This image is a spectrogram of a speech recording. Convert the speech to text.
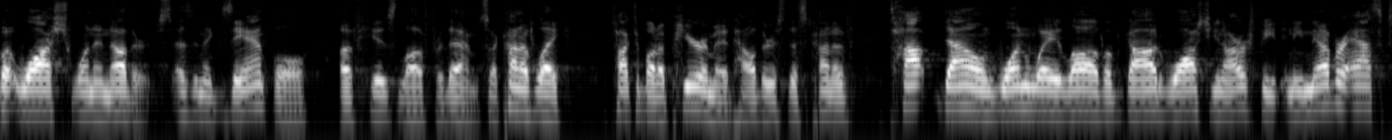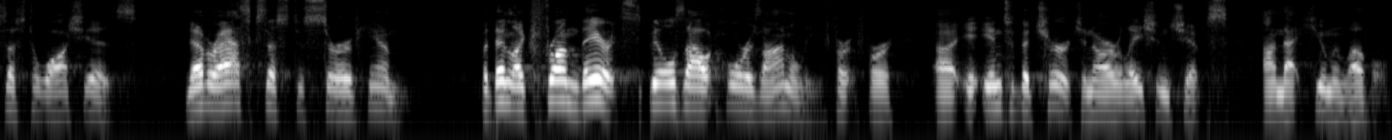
but wash one another's as an example of his love for them. So I kind of like talked about a pyramid, how there's this kind of top down, one way love of God washing our feet, and he never asks us to wash his, never asks us to serve him. But then, like from there, it spills out horizontally for, for, uh, into the church and our relationships on that human level,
